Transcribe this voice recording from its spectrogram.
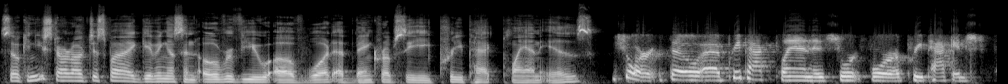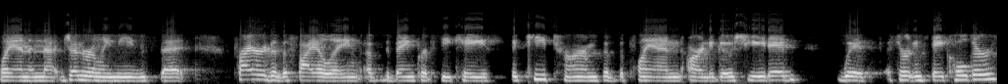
So, can you start off just by giving us an overview of what a bankruptcy prepack plan is? Sure. So, a prepack plan is short for a prepackaged plan, and that generally means that prior to the filing of the bankruptcy case, the key terms of the plan are negotiated with certain stakeholders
